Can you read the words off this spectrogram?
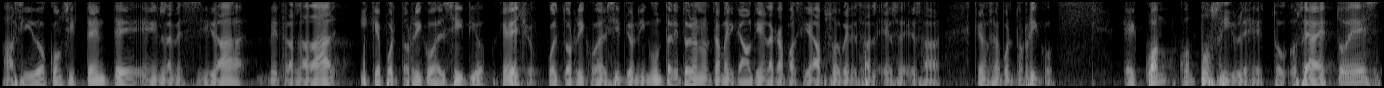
ha sido consistente en la necesidad de trasladar y que Puerto Rico es el sitio, que de hecho Puerto Rico es el sitio, ningún territorio norteamericano tiene la capacidad de absorber esa, esa, que no sea Puerto Rico. Eh, ¿cuán, posible es esto? O sea, esto es,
